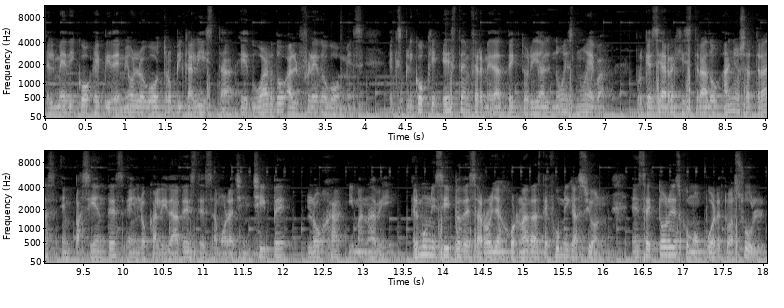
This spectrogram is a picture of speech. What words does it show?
El médico epidemiólogo tropicalista Eduardo Alfredo Gómez explicó que esta enfermedad vectorial no es nueva, porque se ha registrado años atrás en pacientes en localidades de Zamora Chinchipe, Loja y Manabí. El municipio desarrolla jornadas de fumigación en sectores como Puerto Azul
